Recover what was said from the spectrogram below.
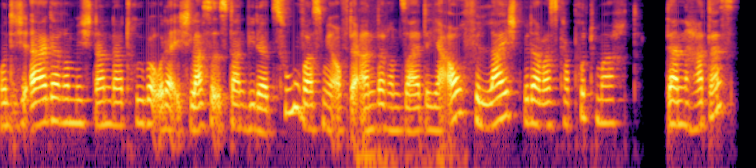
und ich ärgere mich dann darüber oder ich lasse es dann wieder zu, was mir auf der anderen Seite ja auch vielleicht wieder was kaputt macht, dann hat das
